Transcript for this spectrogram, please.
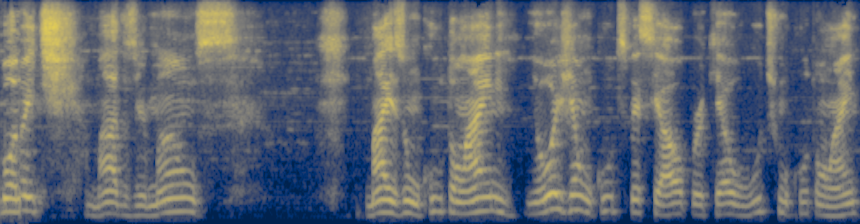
boa noite, amados irmãos. Mais um culto online e hoje é um culto especial porque é o último culto online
